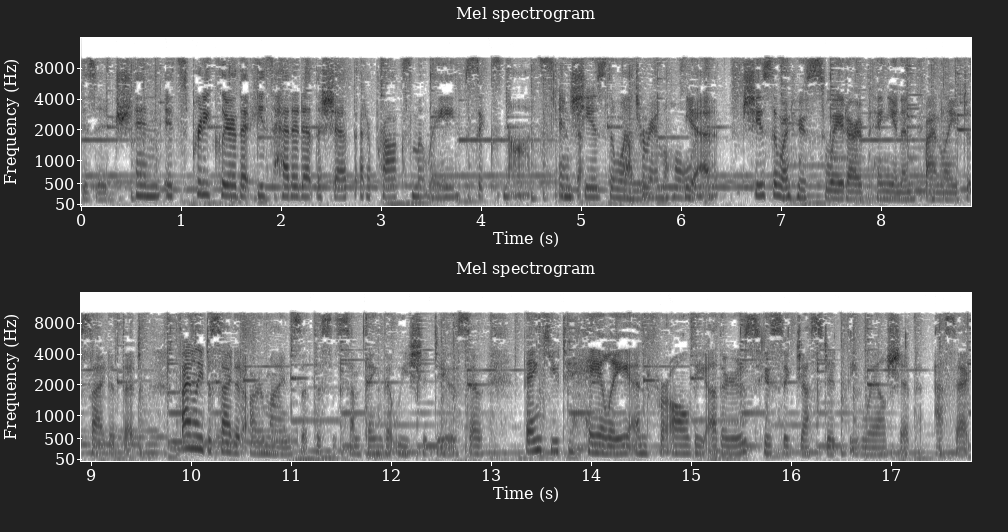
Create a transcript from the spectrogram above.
visage. And it's pretty clear that he's headed at the ship at approximately six knots. And she is the one to ram a hole. Yeah. She's the one who swayed our opinion and finally decided that, finally decided our minds that this is something that we should do. So thank you to Haley and for all the others who suggested the whale ship Essex.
